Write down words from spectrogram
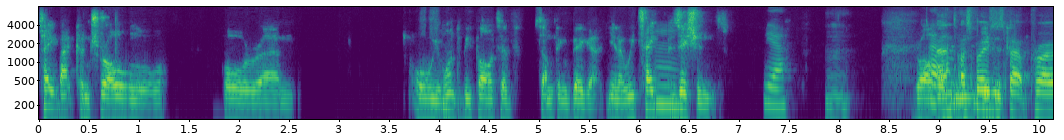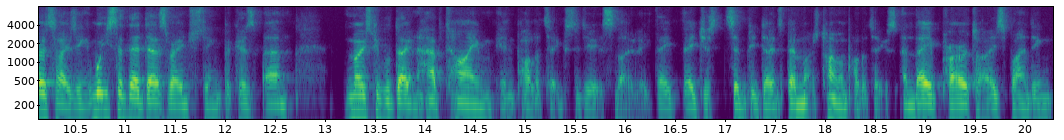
take back control or or um, or we want to be part of something bigger. You know, we take mm. positions. Yeah. Mm. Rather and I suppose it's about prioritizing. What you said there, Des, very interesting because um, most people don't have time in politics to do it slowly. They they just simply don't spend much time on politics, and they prioritize finding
